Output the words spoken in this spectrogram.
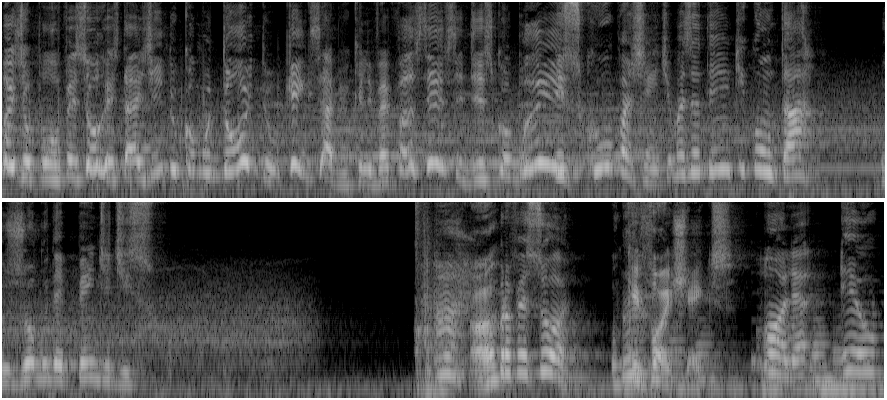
Mas o professor está agindo como doido. Quem sabe o que ele vai fazer se descobrir? Desculpa, gente, mas eu tenho que contar. O jogo depende disso. Ah? Professor, O que foi, Shakes? olha, eu.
